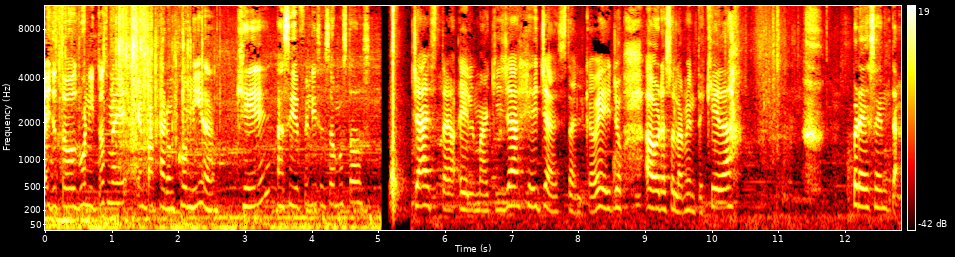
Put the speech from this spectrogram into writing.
ellos todos bonitos me empacaron comida. ¿Qué? Así de felices somos todos. Ya está el maquillaje, ya está el cabello. Ahora solamente queda presentar.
